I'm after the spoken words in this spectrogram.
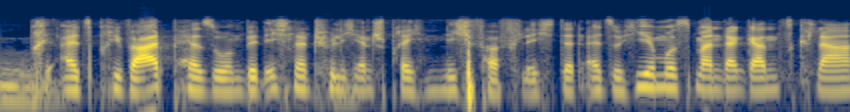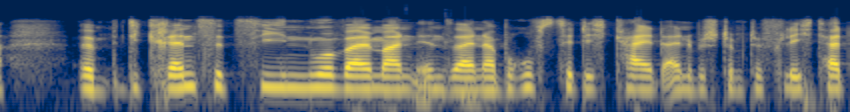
Mhm. als Privatperson bin ich natürlich entsprechend nicht verpflichtet. Also hier muss man dann ganz klar äh, die Grenze ziehen, nur weil man in seiner Berufstätigkeit eine bestimmte Pflicht hat,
